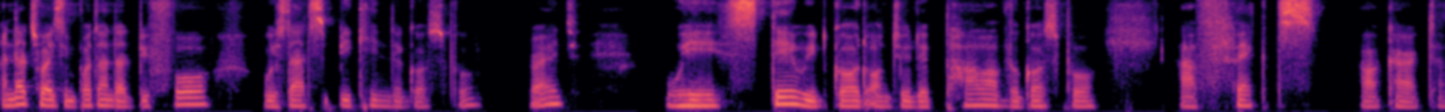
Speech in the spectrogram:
And that's why it's important that before we start speaking the gospel, right, we stay with God until the power of the gospel affects our character.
